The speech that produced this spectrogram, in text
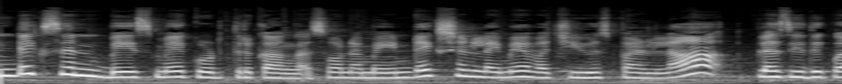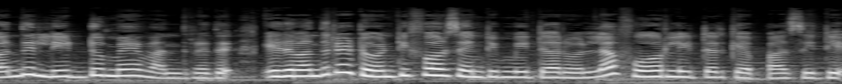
இண்டக்ஷன் பேஸ்மே கொடுத்துருக்காங்க. ஸோ நம்ம இண்டக்ஷன்லையுமே வச்சு யூஸ் பண்ணலாம். ப்ளஸ் இதுக்கு வந்து லிட்டுமே வந்துடுது இது வந்துட்டு டுவெண்ட்டி ஃபோர் சென்டிமீட்டர் உள்ள ஃபோர் லிட்டர் கெப்பாசிட்டி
